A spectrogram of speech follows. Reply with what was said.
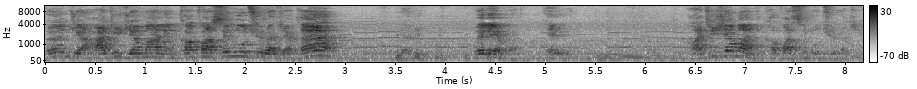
önce Hacı Cemal'in kafasını uçuracak ha? Böyle, böyle yapar, elle. Hacı Cemal kafasını uçuracak.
